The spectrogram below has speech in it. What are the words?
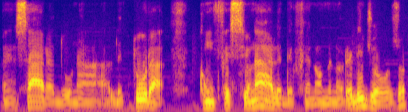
pensare ad una lettura confessionale del fenomeno religioso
